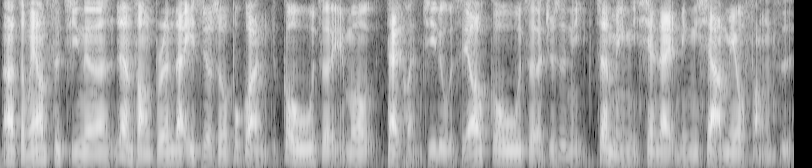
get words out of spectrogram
那怎么样刺激呢？认房不认贷，意思就是说，不管购屋者有没有贷款记录，只要购屋者就是你证明你现在名下没有房子，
